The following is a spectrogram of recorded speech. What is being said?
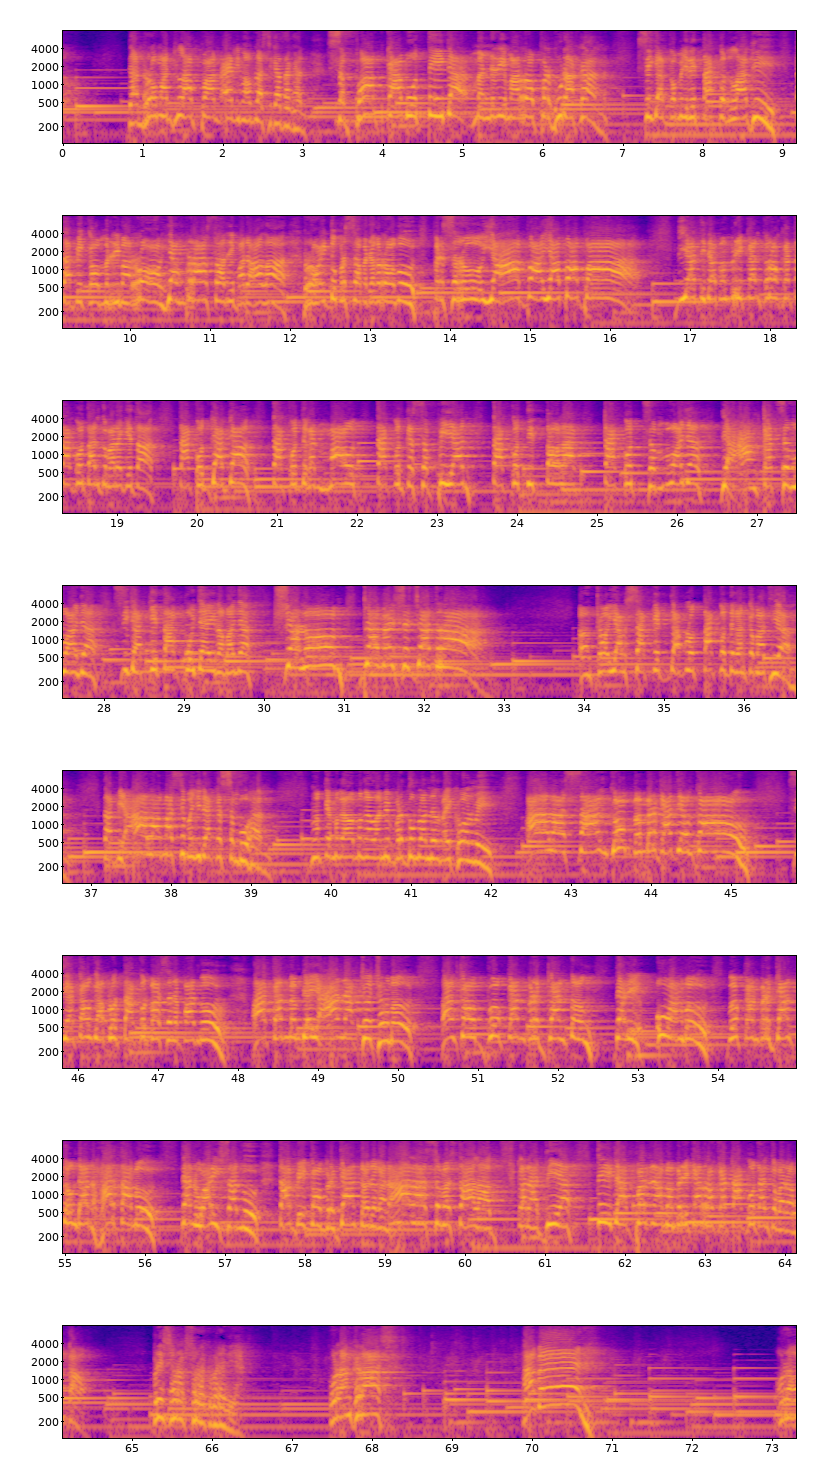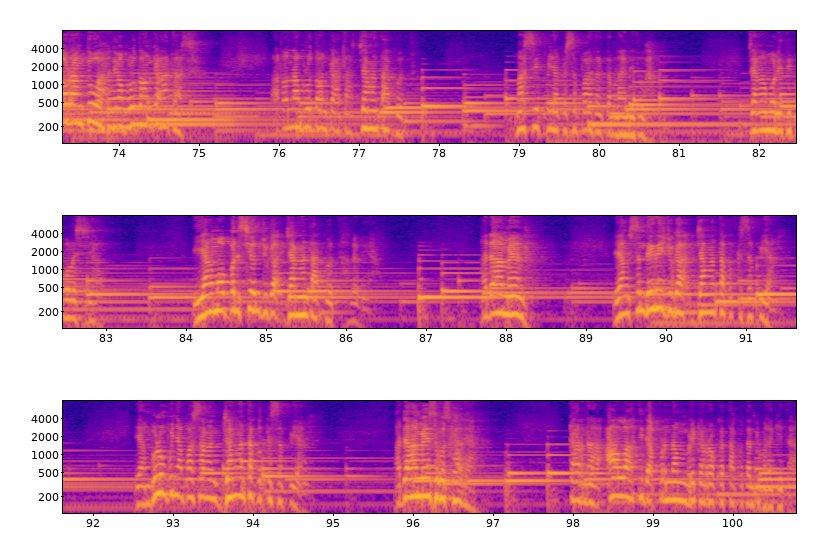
Dan Roma 8 ayat 15 dikatakan, sebab kamu tidak menerima roh perbudakan, sehingga kau menjadi takut lagi. Tapi kau menerima roh yang berasal daripada Allah. Roh itu bersama dengan rohmu. Berseru ya Aba ya Bapa. Dia tidak memberikan roh ketakutan kepada kita. Takut gagal takut dengan maut takut kesepian takut ditolak takut semuanya. Dia angkat semuanya. Sehingga kita punya yang namanya shalom damai sejahtera. Engkau yang sakit gak perlu takut dengan kematian tapi Allah masih menyediakan kesembuhan. Mungkin mengalami pergumulan dalam ekonomi. Allah sanggup memberkati engkau. Sehingga kau gak perlu takut masa depanmu. Akan membiayai anak cucumu. Engkau bukan bergantung dari uangmu. Bukan bergantung dan hartamu dan warisanmu. Tapi kau bergantung dengan Allah semesta alam. Karena dia tidak pernah memberikan roh ketakutan kepada engkau. Beri sorak-sorak kepada dia. Kurang keras. Amin. Orang-orang tua 50 tahun ke atas atau 60 tahun ke atas, jangan takut. Masih punya kesempatan kita melayani Tuhan. Jangan mau ditipu oleh siapa. Yang mau pensiun juga jangan takut. Haleluya. Ada amin. Yang sendiri juga jangan takut kesepian. Yang belum punya pasangan jangan takut kesepian. Ada amin sebut sekalian. Karena Allah tidak pernah memberikan roh ketakutan kepada kita.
